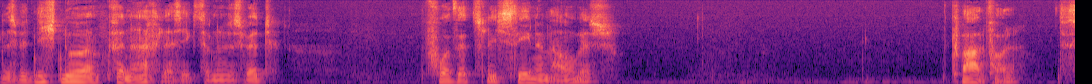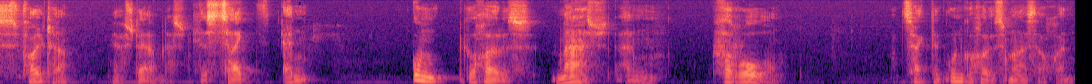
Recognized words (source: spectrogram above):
Und es wird nicht nur vernachlässigt, sondern es wird vorsätzlich, sehenden Auges, qualvoll. Das ist Folter. Ja, sterben lassen. Das zeigt ein ungeheures Maß an Verrohung. Zeigt ein ungeheures Maß auch an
